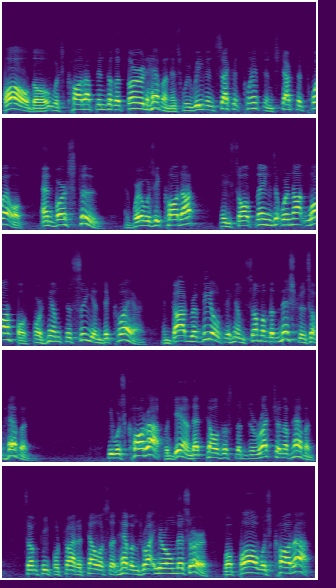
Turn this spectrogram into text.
Paul, though, was caught up into the third heaven, as we read in 2 Corinthians chapter 12 and verse 2. And where was he caught up? He saw things that were not lawful for him to see and declare. And God revealed to him some of the mysteries of heaven. He was caught up. Again, that tells us the direction of heaven. Some people try to tell us that heaven's right here on this earth. Well, Paul was caught up.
